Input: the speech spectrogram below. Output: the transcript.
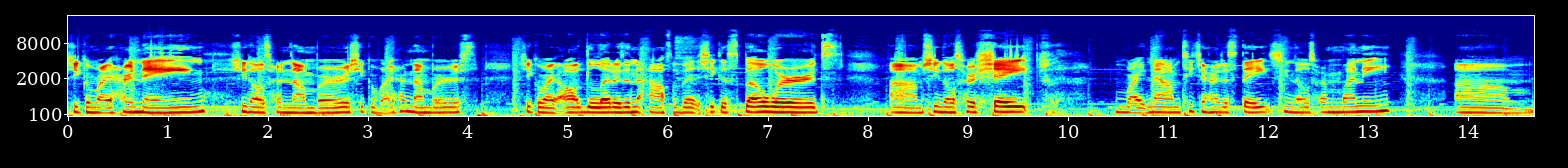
she can write her name, she knows her numbers, she can write her numbers, she can write all the letters in the alphabet, she can spell words, um, she knows her shape. Right now, I'm teaching her the state. She knows her money. Um,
